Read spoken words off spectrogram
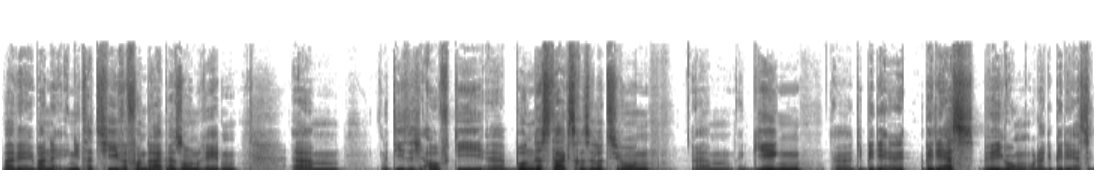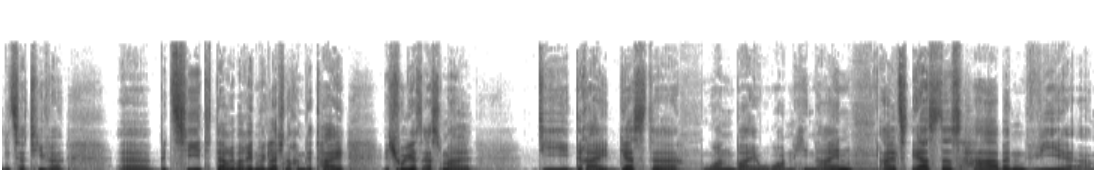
weil wir über eine Initiative von drei Personen reden, ähm, die sich auf die äh, Bundestagsresolution ähm, gegen äh, die BDS-Bewegung oder die BDS-Initiative äh, bezieht. Darüber reden wir gleich noch im Detail. Ich hole jetzt erstmal die drei Gäste one by one hinein. Als erstes haben wir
